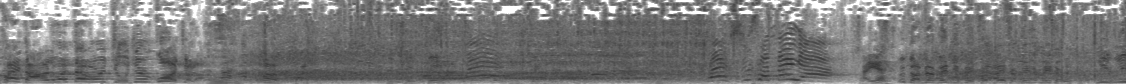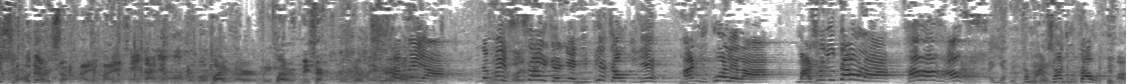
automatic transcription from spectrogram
快打去吧，待会儿酒劲儿过去了。喂，十三妹呀，谁呀？别别别，你别没事没事没事，你你小点声，哎呀妈呀，给谁打电话？外人没事没事没事没十三妹呀，那妹夫在这呢，你别着急啊，你过来了，马上就到了。好好好，哎呀，他马上就到了。啊，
